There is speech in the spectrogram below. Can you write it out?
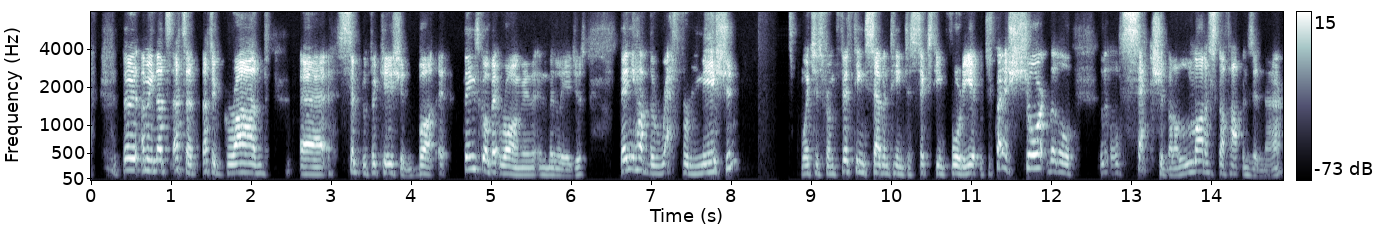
I mean, that's that's a that's a grand uh, simplification, but things go a bit wrong in, in the Middle Ages. Then you have the Reformation, which is from 1517 to 1648, which is quite a short little little section, but a lot of stuff happens in there.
